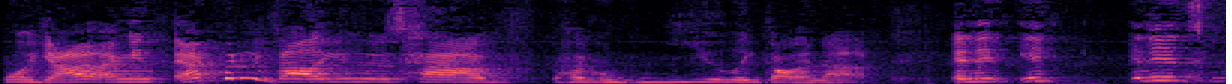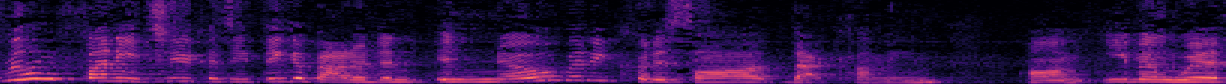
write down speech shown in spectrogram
Well, yeah, I mean, equity values have have really gone up, and it, it and it's really funny too because you think about it, and, and nobody could have saw that coming. Um, even with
